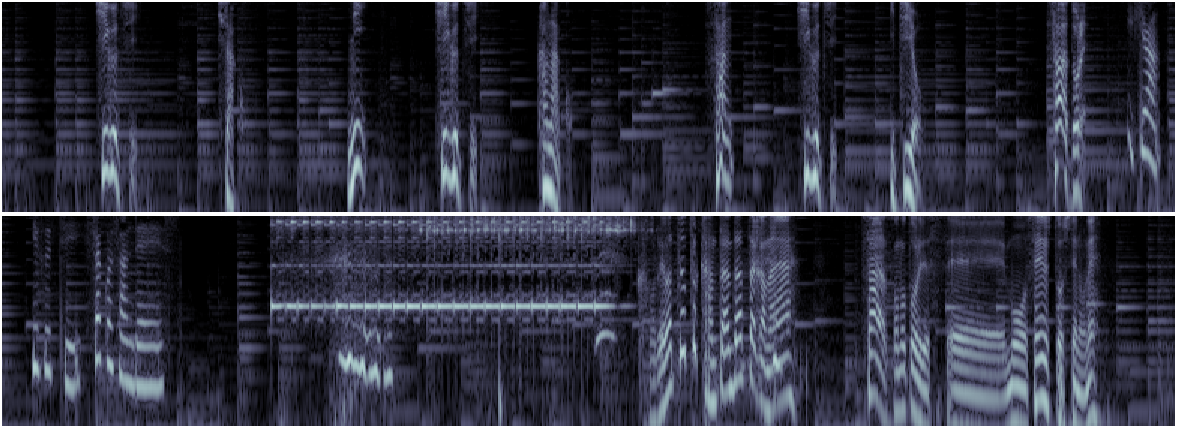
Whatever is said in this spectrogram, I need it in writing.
樋口久子。2樋口かな子。3樋口一葉。さあどれ？1番。樋口久子さんです。これはちょっと簡単だったかな。さあその通りです、えーもう選手としてのね、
